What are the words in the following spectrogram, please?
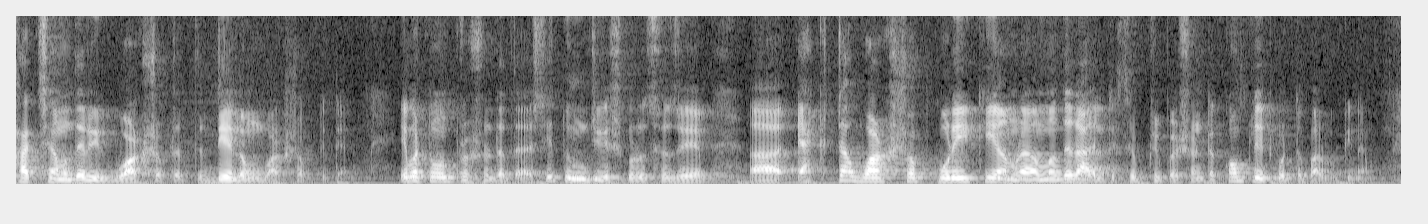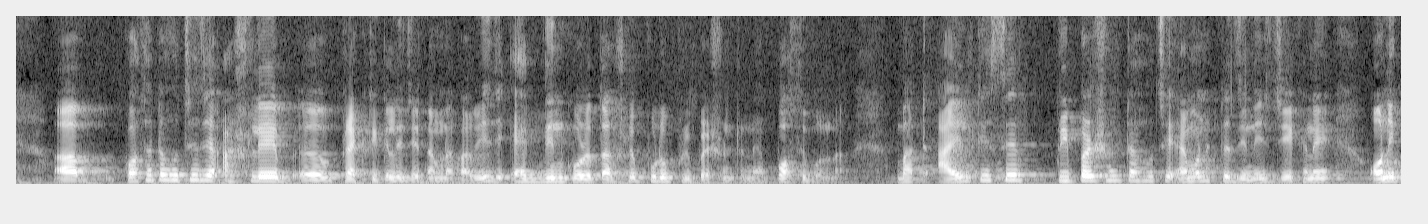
থাকছে আমাদের এই ওয়ার্কশপটাতে ডে লং ওয়ার্কশপটিতে এবার তোমার প্রশ্নটাতে আসি। তুমি জিজ্ঞেস করেছ যে একটা ওয়ার্কশপ করেই কি আমরা আমাদের আইএলটিএসের প্রিপারেশনটা কমপ্লিট করতে পারব কিনা? কথাটা হচ্ছে যে, আসলে প্র্যাকটিক্যালি যেটা আমরা ভাবি যে, একদিন করে তো আসলে পুরো প্রিপারেশনটা নেওয়া পসিবল না। বাট আইএলটিএসের প্রিপারেশনটা হচ্ছে এমন একটা জিনিস যেখানে অনেক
